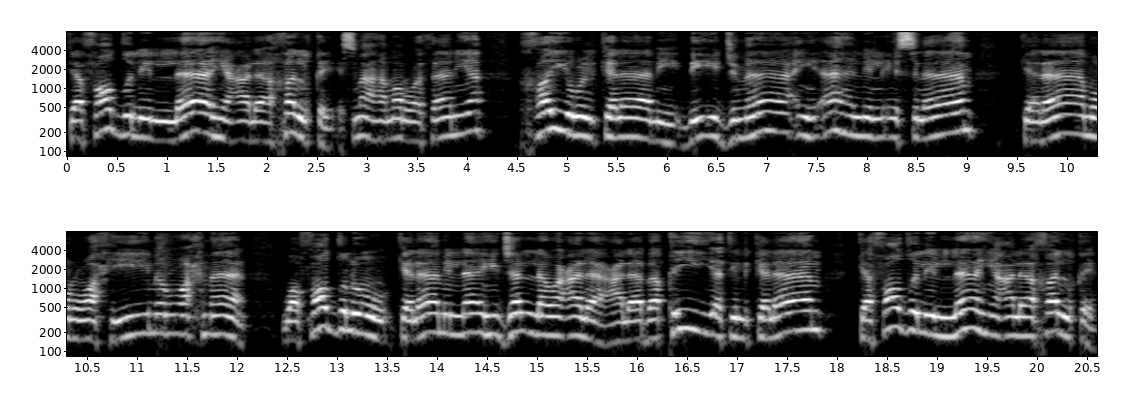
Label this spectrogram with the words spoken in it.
كفضل الله على خلقه. اسمعها مرة ثانية. خير الكلام بإجماع أهل الإسلام. كلام الرحيم الرحمن. وفضل كلام الله جل وعلا على بقية الكلام كفضل الله على خلقه.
